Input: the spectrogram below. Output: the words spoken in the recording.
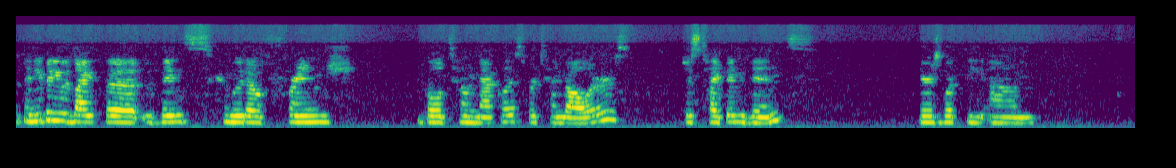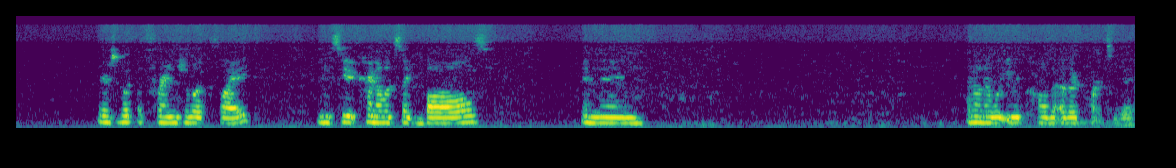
If anybody would like the Vince Camuto fringe gold tone necklace for ten dollars, just type in Vince. Here's what the um, here's what the fringe looks like. You see it kind of looks like balls, and then I don't know what you would call the other parts of it.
